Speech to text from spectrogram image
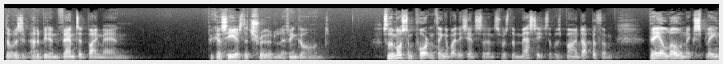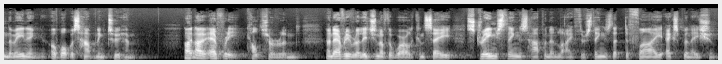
that was, had been invented by men, because he is the true and living God. So, the most important thing about these incidents was the message that was bound up with them. They alone explained the meaning of what was happening to him. Now, now every culture and, and every religion of the world can say strange things happen in life. There's things that defy explanation.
